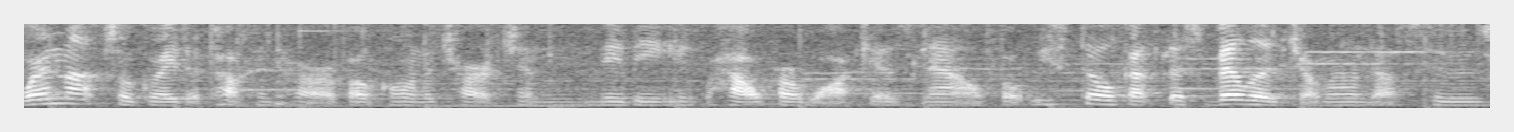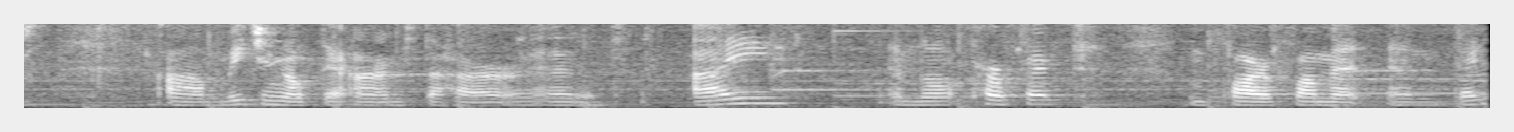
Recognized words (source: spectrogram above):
we're not so great at talking to her about going to church and maybe how her walk is now, but we still got this village around us who's um, reaching out their arms to her. And I am not perfect. I'm far from it. And thank,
